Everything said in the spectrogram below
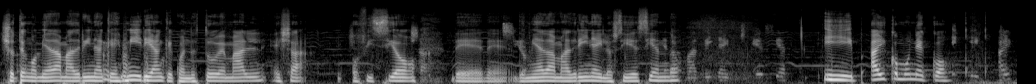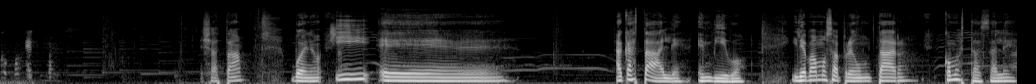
Yo tengo mi hada madrina que es Miriam, que cuando estuve mal, ella ofició de, de, mi hada madrina y lo sigue siendo. Y hay como un eco. Ya está. Bueno, y eh, acá está Ale en vivo. Y le vamos a preguntar, ¿cómo estás, Ale?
